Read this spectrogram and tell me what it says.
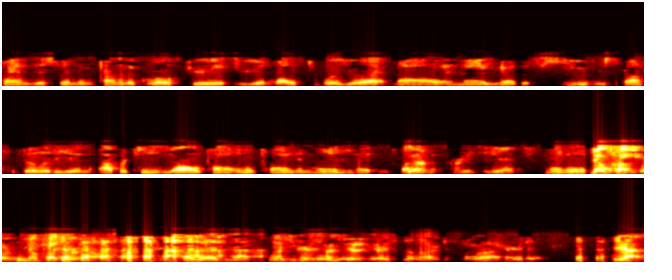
transition and kind of the growth period through your life to where you're at now and now you have this huge responsibility and opportunity all kind of intertwined in one, you know, it's inspiring. Yeah. It's great to hear. I know it's no pressure. No pressure at all. I know it's not well you heard it first, the largest in the world. I heard it yeah.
